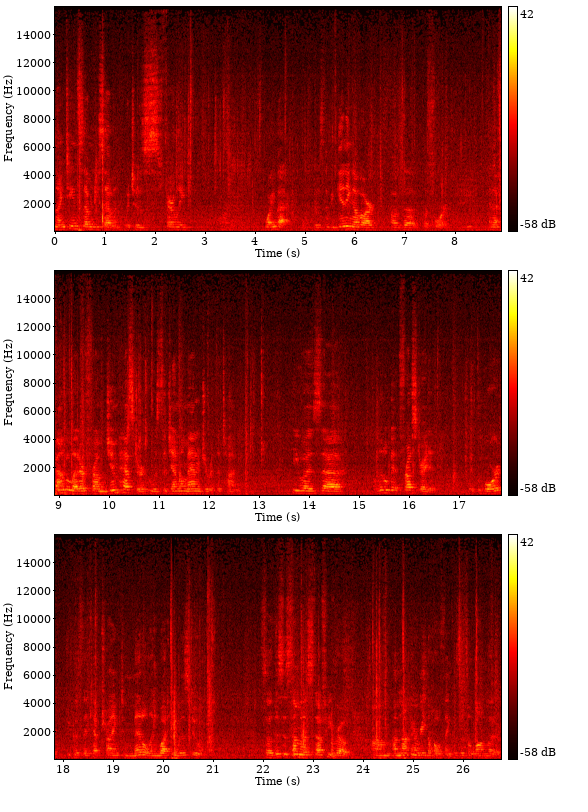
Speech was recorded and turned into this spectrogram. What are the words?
1977, which is fairly uh, way back. It was the beginning of our, of the, the fort. And I found a letter from Jim Hester, who was the general manager at the time. He was uh, a little bit frustrated with the board because they kept trying to meddle in what he was doing. So this is some of the stuff he wrote. Um, I'm not going to read the whole thing because it's a long letter.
